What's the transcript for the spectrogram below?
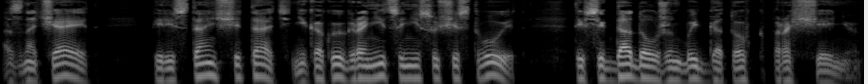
означает «перестань считать, никакой границы не существует, ты всегда должен быть готов к прощению».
